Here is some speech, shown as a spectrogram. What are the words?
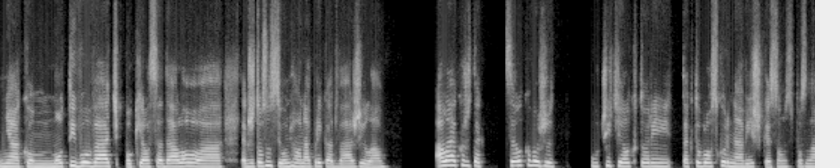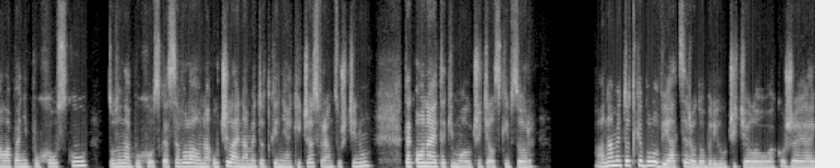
nejako motivovať, pokiaľ sa dalo. A, takže to som si u neho napríklad vážila. Ale akože tak celkovo, že učiteľ, ktorý, tak to bolo skôr na výške, som spoznala pani Puchovskú, Zuzana Puchovská sa volá, ona učila aj na metodke nejaký čas francúzštinu, tak ona je taký môj učiteľský vzor. A na metodke bolo viacero dobrých učiteľov, akože aj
